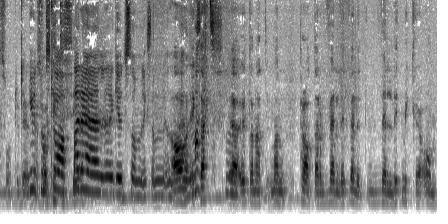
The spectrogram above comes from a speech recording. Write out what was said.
vad svårt det när Gud som skapare eller Gud som liksom en, Ja, en exakt. makt. Mm. Ja, utan att man pratar väldigt, väldigt, väldigt mycket om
